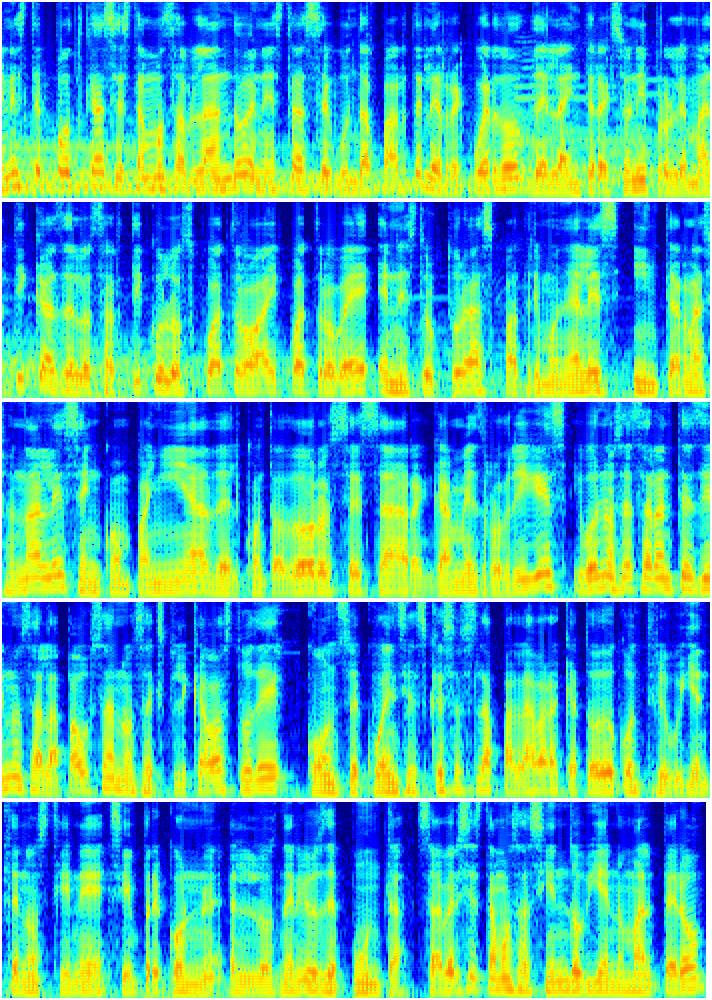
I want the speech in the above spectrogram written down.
En este podcast estamos hablando, en esta segunda parte, les recuerdo de la interacción y problemáticas de los artículos 4A y 4B en estructuras patrimoniales internacionales en compañía del contador César Gámez Rodríguez. Y bueno, César, antes de irnos a la pausa, nos explicabas tú de consecuencias, que esa es la palabra que a todo contribuyente nos tiene siempre con los nervios de punta. Saber si estamos haciendo bien o mal, pero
